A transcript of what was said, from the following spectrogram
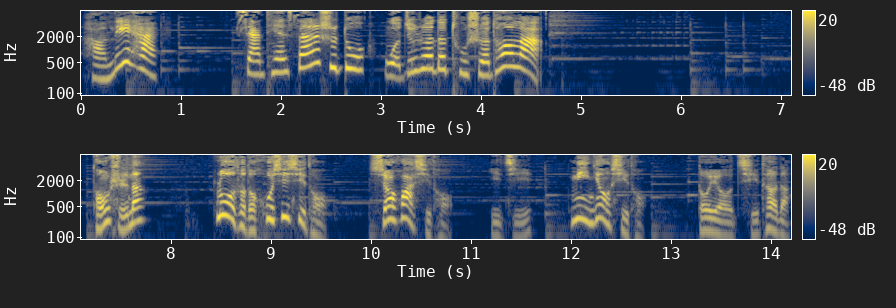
好厉害！夏天三十度，我就热得吐舌头了。同时呢？骆驼的呼吸系统、消化系统以及泌尿系统都有奇特的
